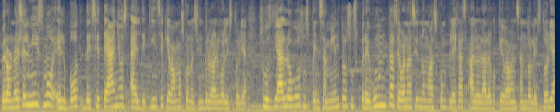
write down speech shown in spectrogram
pero no es el mismo el Bot de 7 años al de 15 que vamos conociendo a lo largo de la historia. Sus diálogos, sus pensamientos, sus preguntas se van haciendo más complejas a lo largo que va avanzando la historia,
